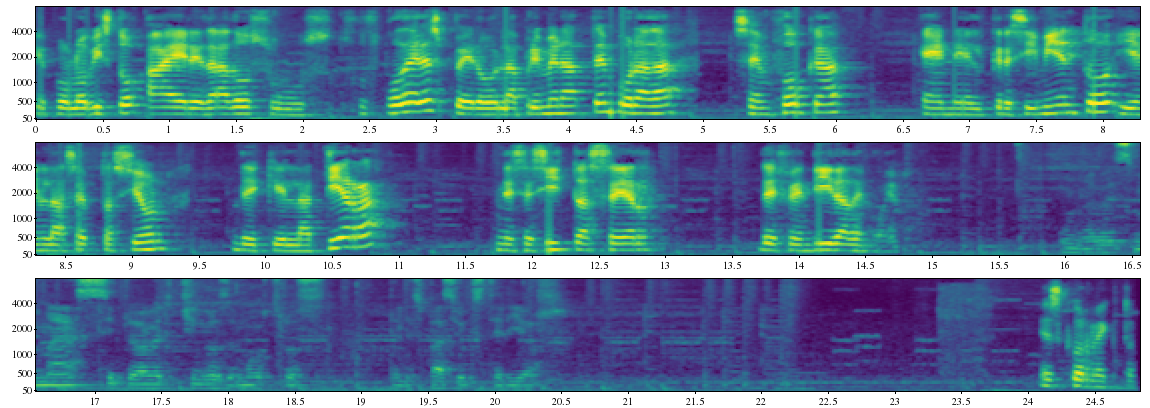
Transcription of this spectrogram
que por lo visto ha heredado sus, sus poderes, pero la primera temporada se enfoca en el crecimiento y en la aceptación de que la Tierra necesita ser defendida de nuevo. Vez más, siempre va a haber chingos de monstruos del espacio exterior. Es correcto.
